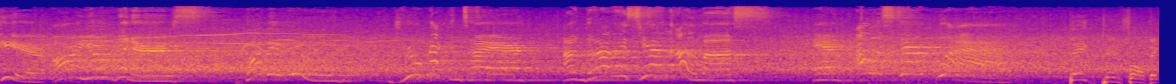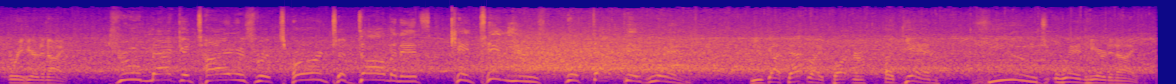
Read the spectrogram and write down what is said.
Here are your winners. Bobby Roode, Drew McIntyre, Andrade Cien Almas, and Aleister Black. Big pinfall victory here tonight. Drew McIntyre's return to dominance continues with that big win. You got that right, partner. Again, huge win here tonight.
